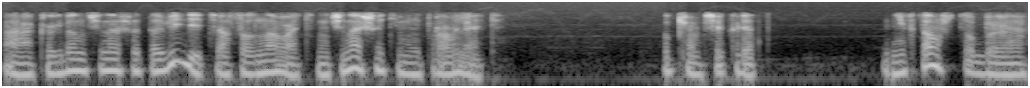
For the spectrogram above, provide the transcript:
А когда начинаешь это видеть, осознавать, начинаешь этим управлять. Вот в чем секрет. Не в том, чтобы...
